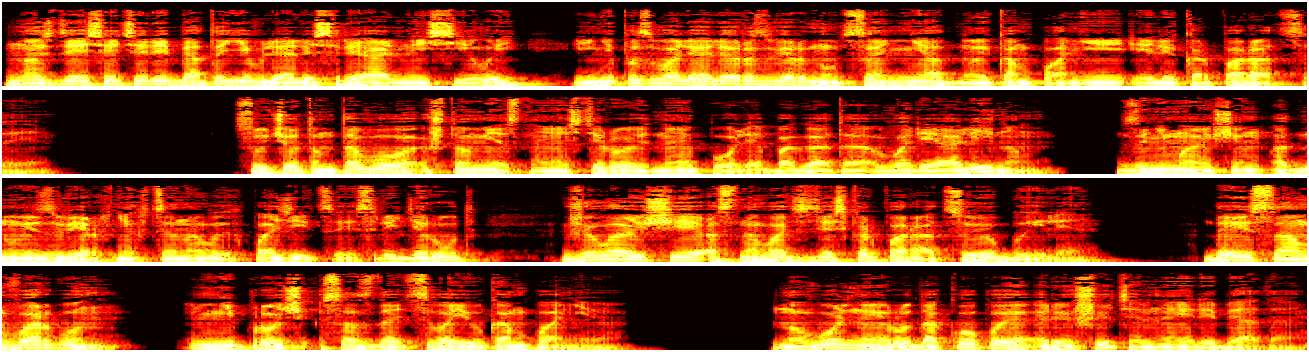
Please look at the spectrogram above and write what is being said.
Но здесь эти ребята являлись реальной силой и не позволяли развернуться ни одной компании или корпорации. С учетом того, что местное астероидное поле богато вариолином, занимающим одну из верхних ценовых позиций среди руд, желающие основать здесь корпорацию были. Да и сам Варгун не прочь создать свою компанию – но вольные рудокопы – решительные ребята,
